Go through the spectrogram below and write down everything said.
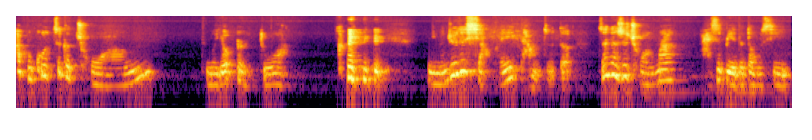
啊，不过这个床怎么有耳朵啊？你们觉得小黑躺着的真的是床吗？还是别的东西？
